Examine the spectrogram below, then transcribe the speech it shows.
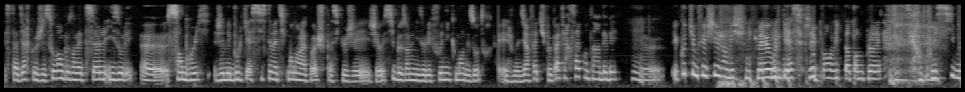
C'est-à-dire que j'ai souvent besoin d'être seule, isolée, euh, sans bruit. J'ai mes boules caisses systématiquement dans la poche parce que j'ai aussi besoin de m'isoler phoniquement des autres. Et je me dis, en fait, tu peux pas faire ça quand t'as un bébé. Mm. Euh, écoute, tu me fais chier, Jean-Mich. Je mets mes boules caisses, j'ai pas envie de t'entendre pleurer. C'est impossible.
